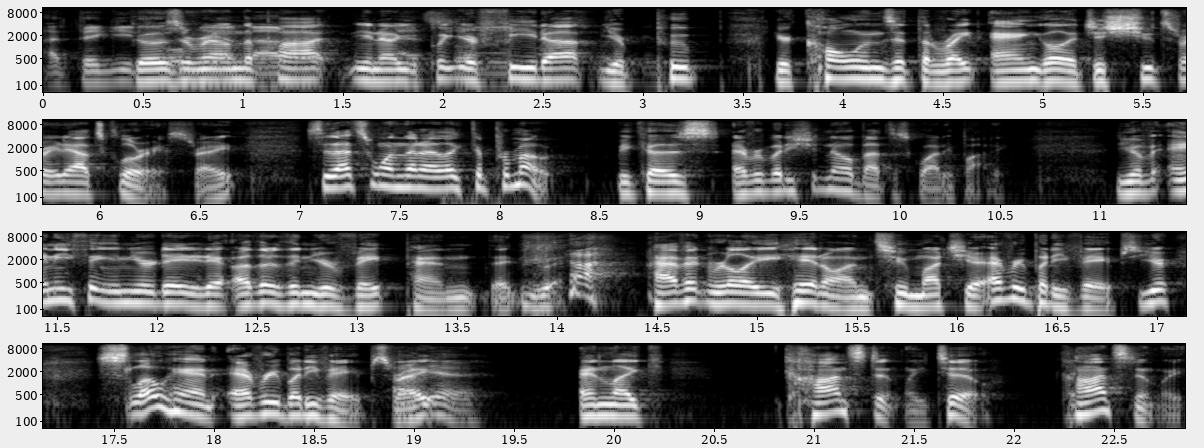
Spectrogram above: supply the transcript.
I think he Goes around the pot. it. You know, you put your feet up, your poop, your colon's at the right angle. It just shoots right out. It's glorious, right? So that's one that I like to promote because everybody should know about the squatty potty. you have anything in your day to day other than your vape pen that you haven't really hit on too much here? Everybody vapes. You're slow hand. Everybody vapes, right? Oh, yeah. and like constantly too, constantly.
